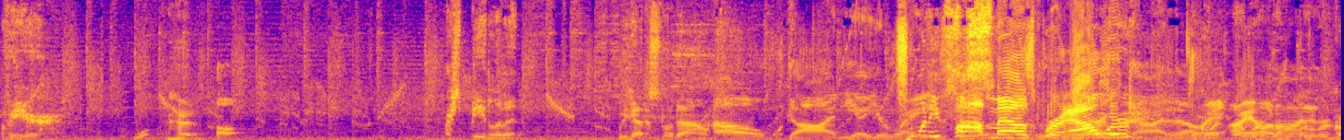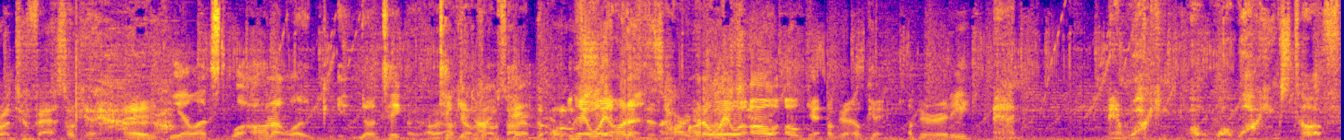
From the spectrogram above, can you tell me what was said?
over here. Oh, Our speed limit. We gotta slow down. oh God. Yeah, you're right. 25 miles per You're hour. God, all We're, right, going, all right, hold we're- we're- on. we're going too fast. Okay. Hey. Yeah, let's well, hold on. Look, no, take I'm- take your I'm- time. Sorry, I'm- oh, okay, shit, wait, hold on. is hard. Hold on, wait, wait. Oh, okay, okay, okay, okay. Ready? Man, man, walking. Oh, walking's tough.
